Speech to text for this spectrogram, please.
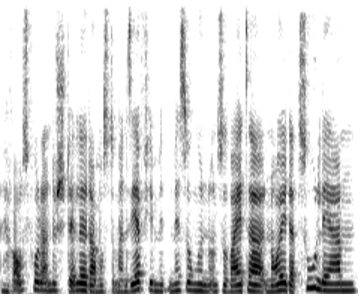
herausfordernde Stelle. Da musste man sehr viel mit Messungen und so weiter neu dazulernen.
